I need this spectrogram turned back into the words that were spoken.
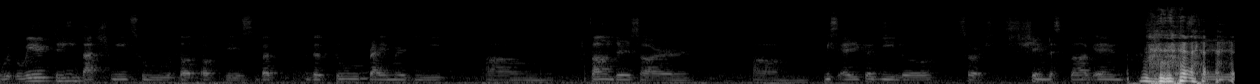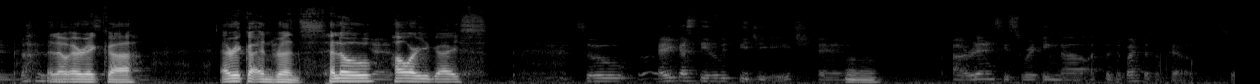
we- we're three batchmates who thought of this, but the two primary um, founders are um, Miss Erica Gilo, sorry, shameless plug, and Hello, Erica. Erica and Renz. Hello. Yes. How are you guys? So Erica's still with PGH, and Mm. uh, Renz is working now at the Department of Health. So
